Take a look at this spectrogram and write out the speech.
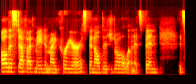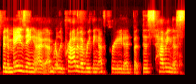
all this stuff I've made in my career has been all digital and it's been, it's been amazing. And I, I'm really proud of everything I've created. But this, having this,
